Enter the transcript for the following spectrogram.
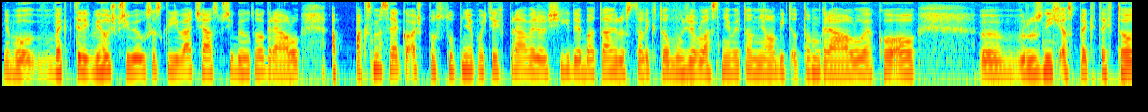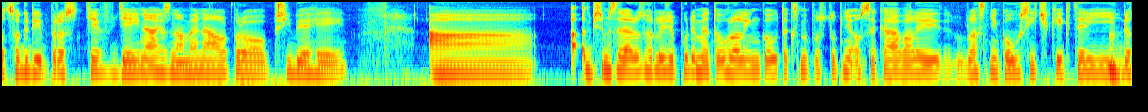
nebo ve který, v jehož příběhu se skrývá část příběhu toho grálu. A pak jsme se jako až postupně po těch právě dalších debatách dostali k tomu, že vlastně by to mělo být o tom grálu jako o uh, různých aspektech toho, co kdy prostě v dějinách znamenal pro příběhy. A, a když jsme se teda rozhodli, že půjdeme touhle linkou, tak jsme postupně osekávali vlastně kousíčky, který hmm. do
